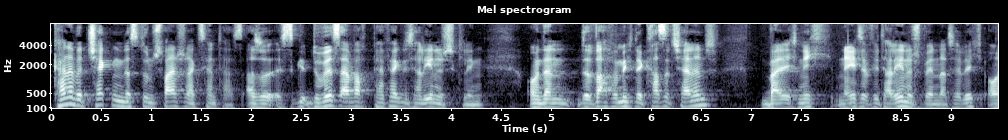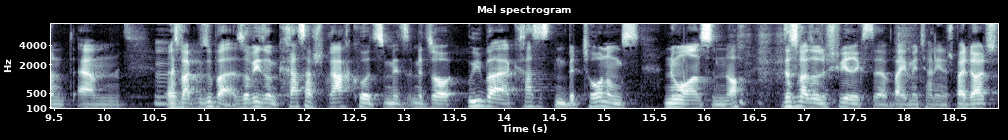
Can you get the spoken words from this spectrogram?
keiner wird checken, dass du einen spanischen Akzent hast. Also es, du wirst einfach perfekt italienisch klingen. Und dann, das war für mich eine krasse Challenge, weil ich nicht native Italienisch bin natürlich. Und ähm, das war super. So wie so ein krasser Sprachkurs mit, mit so überkrassesten Betonungsnuancen noch. Das war so das Schwierigste bei Italienisch. Bei Deutsch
